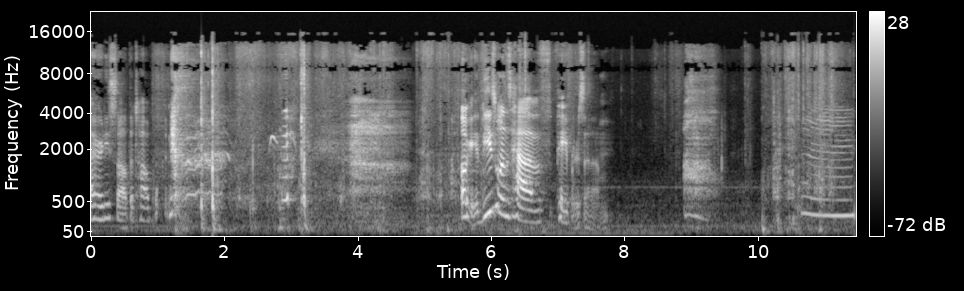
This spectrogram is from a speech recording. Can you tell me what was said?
I already saw the top one. okay, these ones have papers in them. Oh. Hmm.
